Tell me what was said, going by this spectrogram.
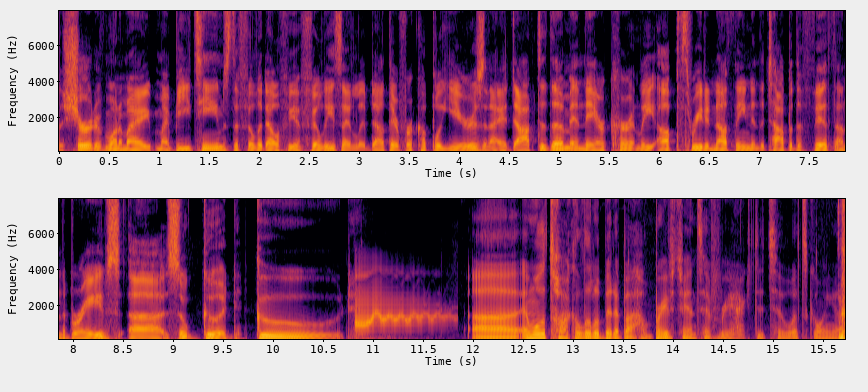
uh, shirt of one of my, my B teams, the Philadelphia Phillies. I lived out there for a couple years and I adopted them, and they are currently up three to nothing in the top of the fifth on the Braves. Uh, so good. Good. Uh, and we'll talk a little bit about how Braves fans have reacted to what's going on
